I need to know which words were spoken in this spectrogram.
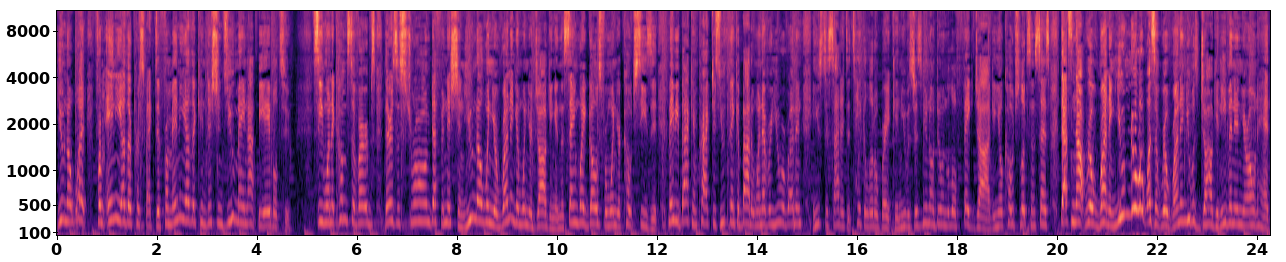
You know what? From any other perspective, from any other conditions, you may not be able to. See, when it comes to verbs, there's a strong definition. You know when you're running and when you're jogging, and the same way goes for when your coach sees it. Maybe back in practice, you think about it whenever you were running and you decided to take a little break and you was just, you know, doing the little fake jog, and your coach looks and says, That's not real running. You knew it wasn't real running. You was jogging, even in your own head.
